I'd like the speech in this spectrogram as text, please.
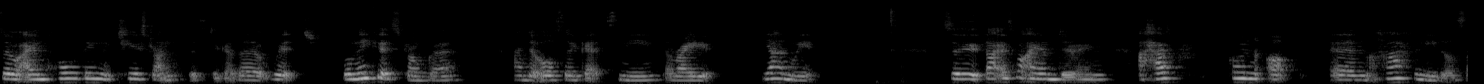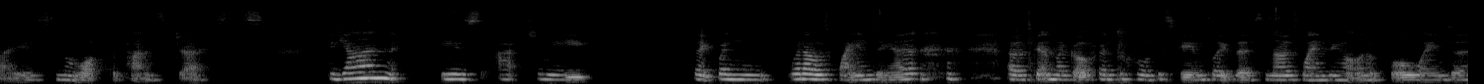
So I'm holding two strands of this together, which will make it stronger and it also gets me the right yarn weight. So that is what I am doing. I have gone up um, half a needle size than what the pattern suggests. The yarn is actually like when when I was winding it, I was getting my girlfriend to hold the skeins like this and I was winding it on a ball winder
